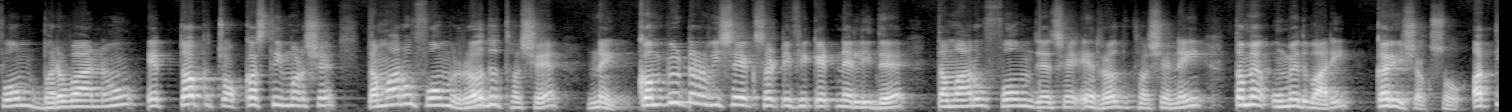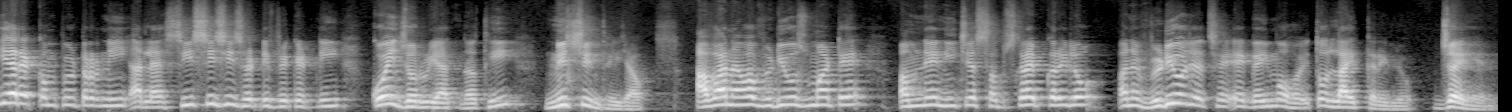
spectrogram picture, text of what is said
ફોર્મ ભરવાનું એક તક ચોક્કસથી મળશે. તમારું ફોર્મ રદ થશે નહીં, કમ્પ્યુટર વિષયક સર્ટિફિકેટને લીધે તમારું ફોર્મ જે છે એ રદ થશે નહીં. તમે ઉમેદવારી કરી શકશો. અત્યારે કમ્પ્યુટરની એટલે સીસીસી સર્ટિફિકેટની કોઈ જરૂરિયાત નથી. નિશ્ચિંત થઈ જાઓ. આવા નવા વિડીયોઝ માટે અમને નીચે સબસ્ક્રાઇબ કરી લો અને વીડિયો જે છે એ ગમ્યો હોય તો લાઈક કરી લો. જય હિન્દ.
